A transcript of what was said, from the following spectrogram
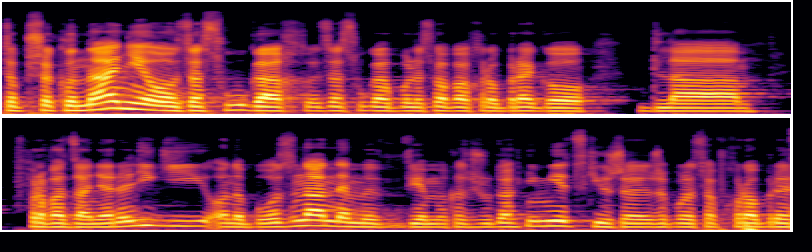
to przekonanie o zasługach, zasługach Bolesława Chrobrego dla wprowadzania religii, ono było znane, my wiemy w źródłach niemieckich, że, że Bolesław Chrobry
